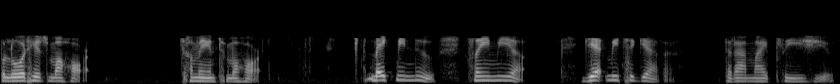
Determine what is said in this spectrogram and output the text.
But Lord, here's my heart. Coming into my heart. Make me new. Clean me up. Get me together that I might please you.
